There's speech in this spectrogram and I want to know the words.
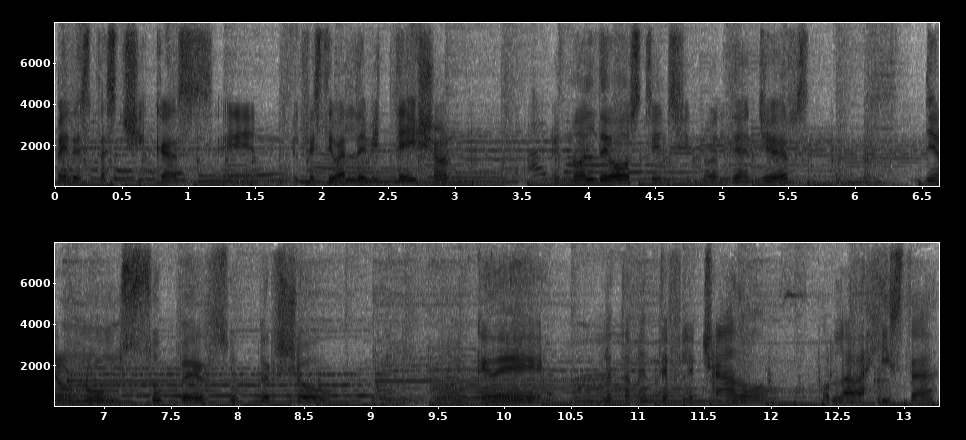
ver estas chicas en el Festival Levitation, no el de Austin, sino el de Angers. Dieron un super, super show. Quedé completamente flechado por la bajista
